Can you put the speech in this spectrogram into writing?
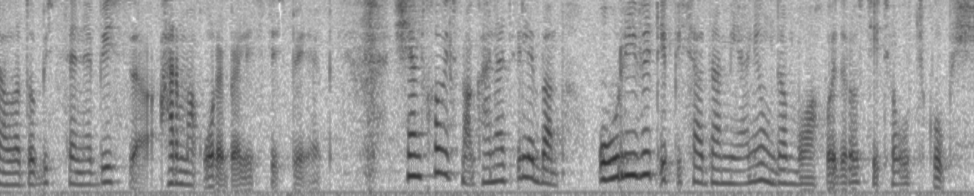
ძალადობის სცენების არ მაყურებელი ცდისპირები. შემთხვევითმა განაწილებამ ორივე ტიპის ადამიანი უნდა მოახვედროს თითოეულ ჯგუფში.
